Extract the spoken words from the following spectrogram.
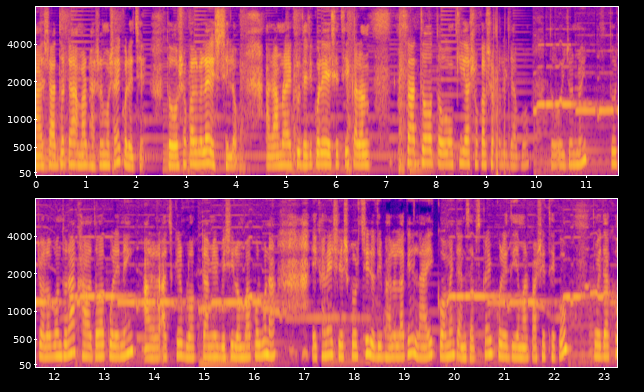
আর শ্রাদ্ধটা আমার ভাসুর মশাই করেছে। তো সকালবেলা এসছিল। আর আমরা একটু দেরি করে এসেছি, কারণ শ্রাদ্ধ তো কি আর সকাল সকালে যাব। তো ওই জন্যই। তো চলো বন্ধুরা খাওয়া দাওয়া করে নেই। আর আজকের ব্লগটা আমি বেশি লম্বা করব না। এখানেই শেষ করছি। যদি ভালো লাগে, লাইক, কমেন্ট অ্যান্ড সাবস্ক্রাইব করে দিয়ে আমার পাশে থেকো। তো দেখো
